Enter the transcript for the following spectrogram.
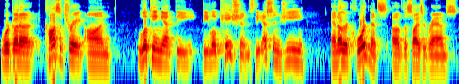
we're going to concentrate on looking at the the locations, the s and g, and other coordinates of the seismograms,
